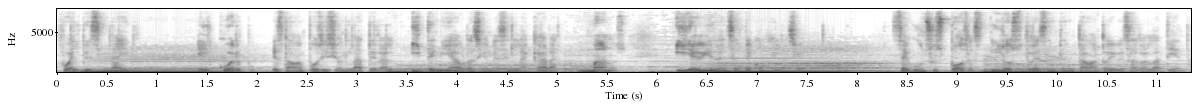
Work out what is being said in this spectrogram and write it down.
fue el de Sinaida. El cuerpo estaba en posición lateral y tenía abrasiones en la cara, manos y evidencias de congelación. Según sus poses, los tres intentaban regresar a la tienda,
